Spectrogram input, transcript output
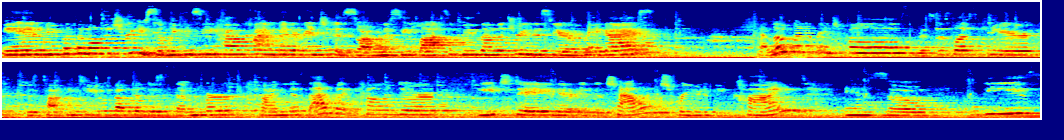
And we put them on the tree so we can see how kind Bennett Ranch is. So I want to see lots of these on the tree this year, okay guys? Hello, Bulls. Mrs. Les here, just talking to you about the December Kindness Advent Calendar. Each day there is a challenge for you to be kind, and so please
